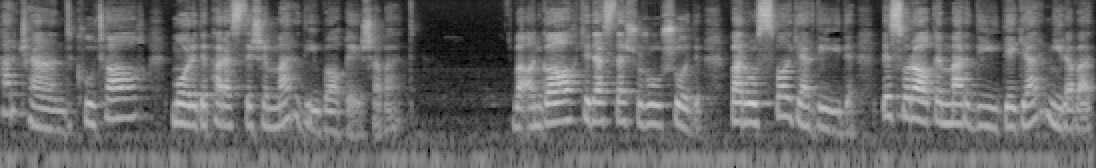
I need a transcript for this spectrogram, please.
هرچند کوتاه مورد پرستش مردی واقع شود. و آنگاه که دستش رو شد و رسوا گردید به سراغ مردی دگر می رود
